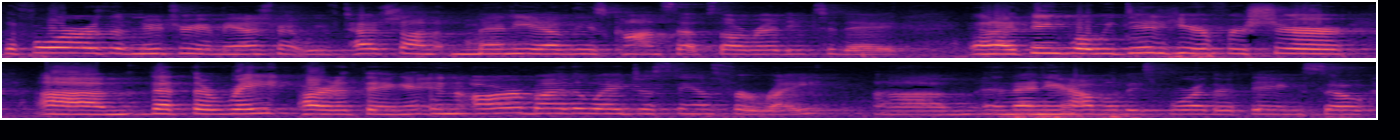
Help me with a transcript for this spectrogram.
the four R's of nutrient management, we've touched on many of these concepts already today. And I think what we did here for sure, um, that the rate part of thing, and R, by the way, just stands for right. Um, and then you have all these four other things. So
